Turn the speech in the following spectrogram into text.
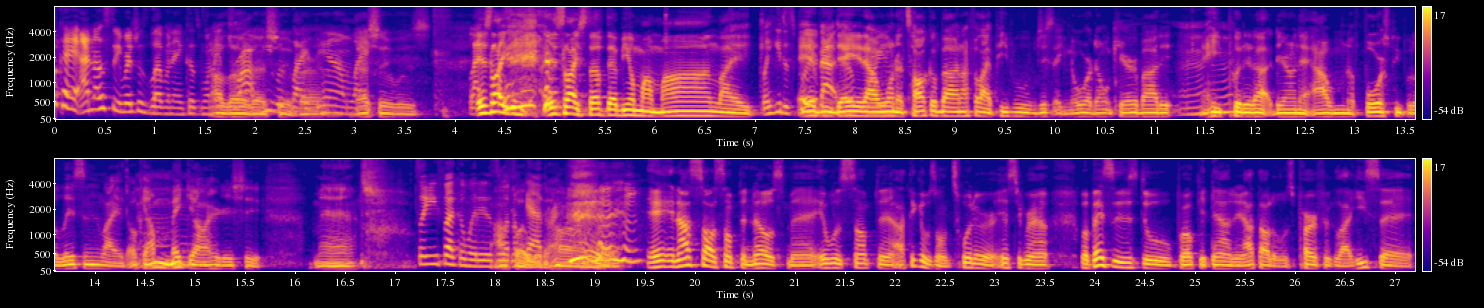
Okay, I know C Rich was loving it because when I it love dropped, that he shit, was like, bro. "Damn, like, that shit was. like- it's like it's like stuff that be on my mind, like Like, he just put it out day that I want to talk about, and I feel like people just ignore, don't care about it, and he Mm-hmm. put it out there on that album to force people to listen. Like, okay, I'm gonna make Mm-hmm. y'all hear this shit, man. So you fucking with it is I what fuck I'm gathering." And, and I saw something else, man. It was something I think it was on Twitter or Instagram, but basically this dude broke it down, and I thought it was perfect. Like he said,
